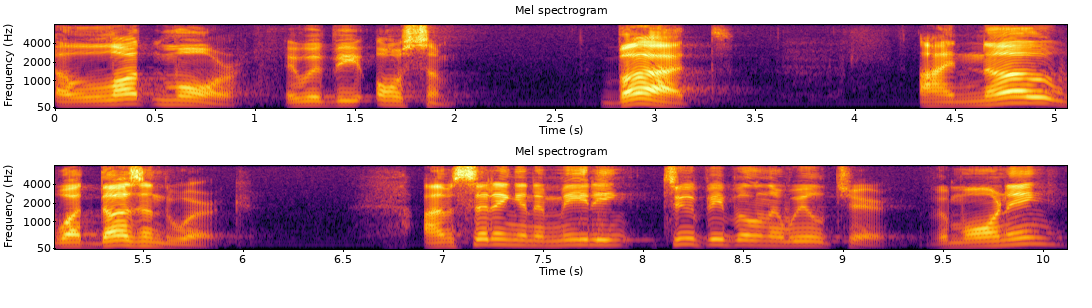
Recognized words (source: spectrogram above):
a lot more. It would be awesome. But I know what doesn't work. I'm sitting in a meeting, two people in a wheelchair. The morning,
